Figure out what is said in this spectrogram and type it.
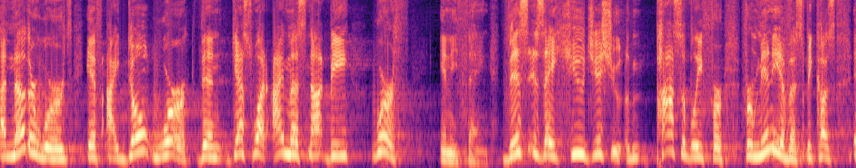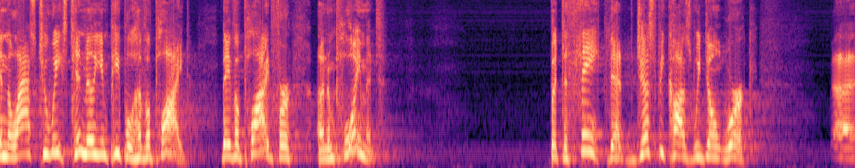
In other words, if I don't work, then guess what? I must not be worth anything. This is a huge issue, um, possibly for, for many of us, because in the last two weeks, 10 million people have applied. They've applied for unemployment. But to think that just because we don't work, uh,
